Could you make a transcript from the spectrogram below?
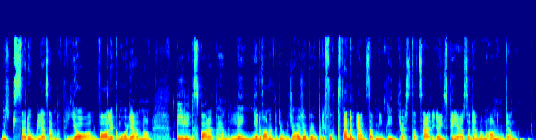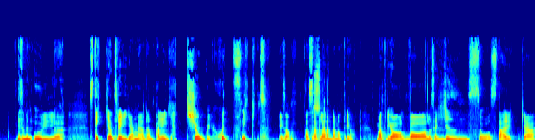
mixa roliga så här, materialval. Jag kommer ihåg jag hade någon bild sparat på henne länge. Det var nog du och jag jobbade ihop och det är fortfarande en så här, min Pinterest att så här, jag inspireras av den. Hon har en, en, liksom en ull stickad tröja med en paljettkjol. Skitsnyggt! Liksom. Alltså här, blanda material, materialval och så här, jeans och starka,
